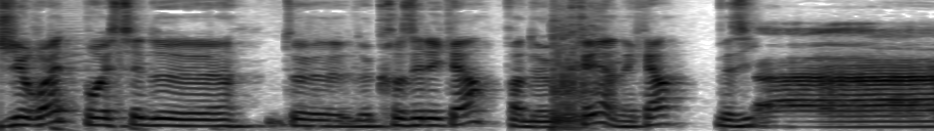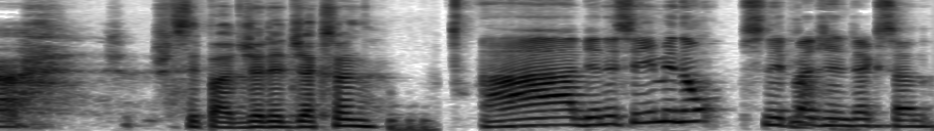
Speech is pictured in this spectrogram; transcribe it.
Girouette pour essayer de, de- de creuser l'écart, enfin de créer un écart? Vas-y. Euh, je- je sais pas, Janet Jackson? Ah, bien essayé, mais non, ce n'est pas Janet Jackson.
